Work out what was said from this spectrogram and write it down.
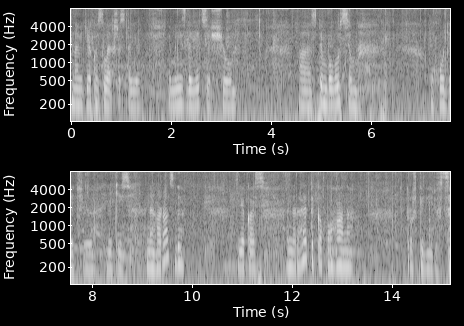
навіть якось легше стає. І мені здається, що з тим волоссям уходять е, якісь негаразди, якась енергетика погана. Трошки вірю в це.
